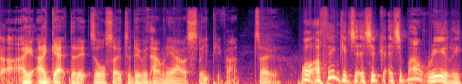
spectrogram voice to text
I, I get that it's also to do with how many hours sleep you've had. So Well, I think it's it's a, it's about really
